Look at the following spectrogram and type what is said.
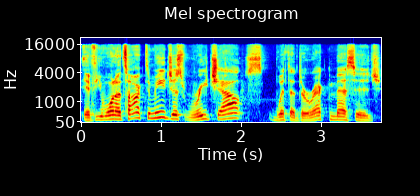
if you want to talk to me, just reach out with a direct message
